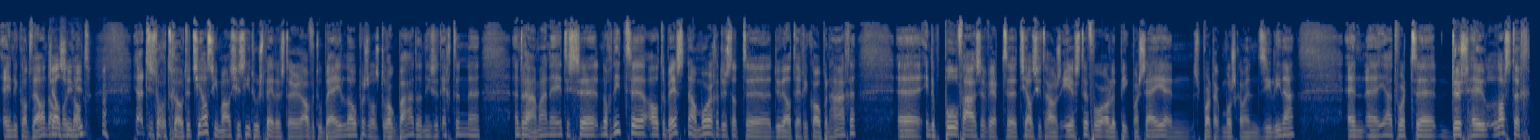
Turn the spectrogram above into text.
ene kant wel, aan de Chelsea andere kant. niet. Ja, het is toch het grote Chelsea. Maar als je ziet hoe spelers er af en toe bij lopen, zoals Drogba... dan is het echt een, uh, een drama. Nee, het is uh, nog niet al te best. Nou, morgen dus dat duel tegen Kopenhagen. in de poolfase werd Chelsea trouwens eerste voor Olympique Marseille... en Spartak Moskou en Zilina. En uh, ja, het wordt uh, dus heel lastig.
